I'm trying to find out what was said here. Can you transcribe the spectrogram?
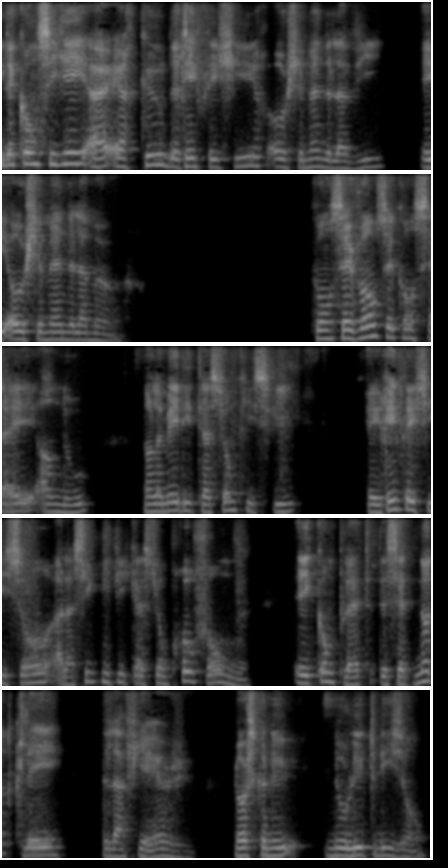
Il est conseillé à Hercule de réfléchir au chemin de la vie et au chemin de la mort. Conservons ce conseil en nous dans la méditation qui suit et réfléchissons à la signification profonde et complète de cette note clé de la Vierge lorsque nous, nous l'utilisons.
